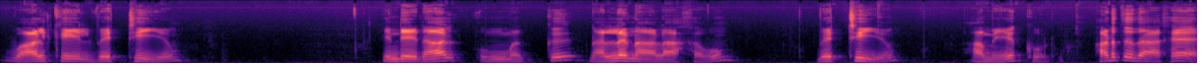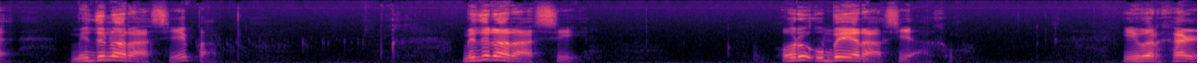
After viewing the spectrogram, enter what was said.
வாழ்க்கையில் வெற்றியும் இன்றைய நாள் உமக்கு நல்ல நாளாகவும் வெற்றியும் அமையக்கூடும். அடுத்ததாக மிதுன ராசியை பார்ப்போம். மிதுன ராசி ஒரு உபயராசி ஆகும் இவர்கள்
